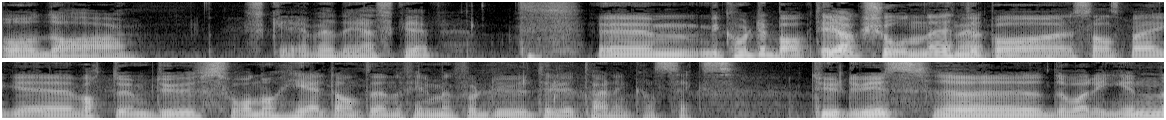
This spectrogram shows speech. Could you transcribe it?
Og da skrev jeg det jeg skrev. Um, vi kommer tilbake til reaksjonene etterpå, Salsberg. Vattum, du så noe helt annet i denne filmen, for du trillet terningkast seks. Tydeligvis. Det var ingen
